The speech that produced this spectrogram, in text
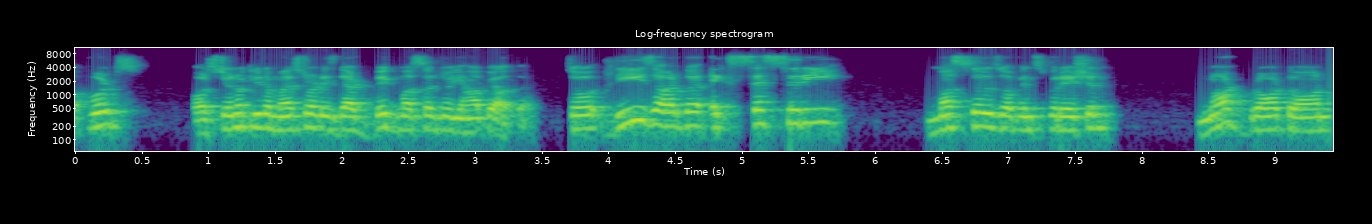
upwards or sternocleidomastoid is that big muscle जो यहाँ पे आता है so these are the accessory muscles of inspiration not brought on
